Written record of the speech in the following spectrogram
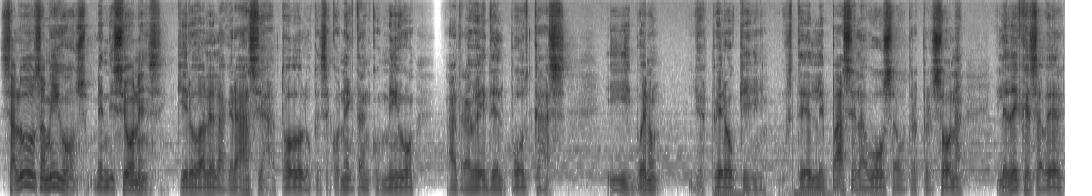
Saludos amigos, bendiciones. Quiero darle las gracias a todos los que se conectan conmigo a través del podcast. Y bueno, yo espero que usted le pase la voz a otras personas y le deje saber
